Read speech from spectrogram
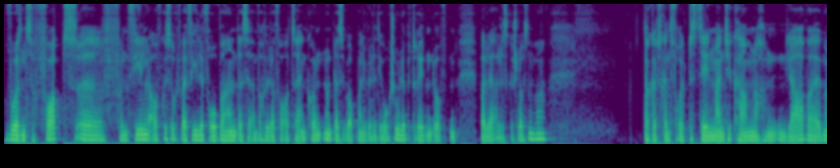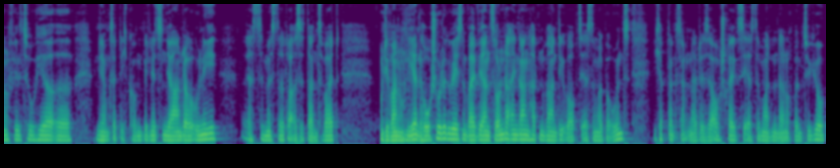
wurden sofort äh, von vielen aufgesucht, weil viele froh waren, dass sie einfach wieder vor Ort sein konnten und dass sie überhaupt mal wieder die Hochschule betreten durften, weil ja alles geschlossen war. Da gab es ganz verrückte Szenen. Manche kamen nach einem Jahr, war ja immer noch viel zu hier. Äh, und die haben gesagt, ich komm, bin jetzt ein Jahr an der Uni, Erstsemester, da ist es dann zweit. Und die waren noch nie an der Hochschule gewesen, weil wir einen Sondereingang hatten, waren die überhaupt das erste Mal bei uns. Ich habe dann gesagt, na, das ist ja auch schräg, das erste Mal dann noch beim Psycho.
